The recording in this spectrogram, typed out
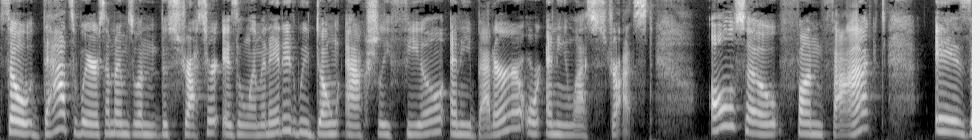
So that's where sometimes when the stressor is eliminated, we don't actually feel any better or any less stressed. Also, fun fact is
